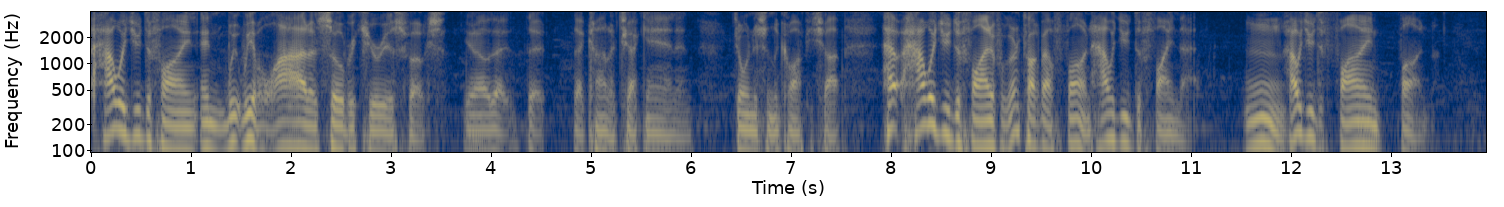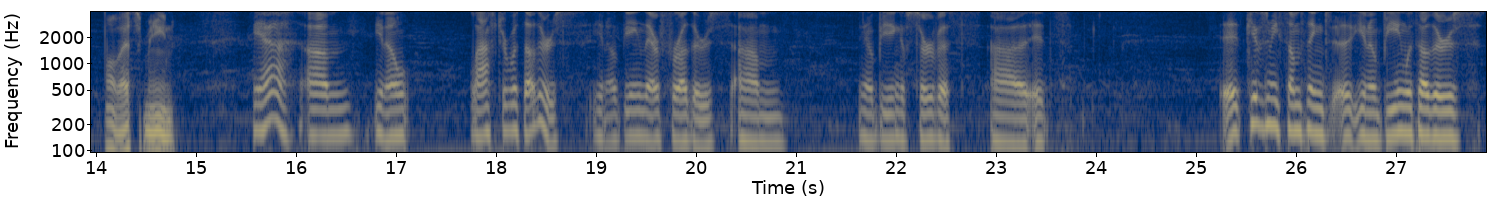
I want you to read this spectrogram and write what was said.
how would you define? And we, we have a lot of sober, curious folks, you know, that that that kind of check in and join us in the coffee shop. How how would you define if we're going to talk about fun? How would you define that? How would you define fun? oh, that's mean. Yeah, um, you know, laughter with others. You know, being there for others. Um, you know, being of service. Uh, it's it gives me something. To, uh, you know, being with others,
